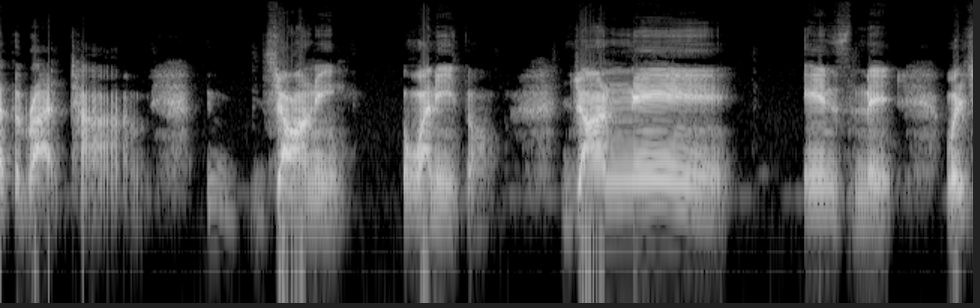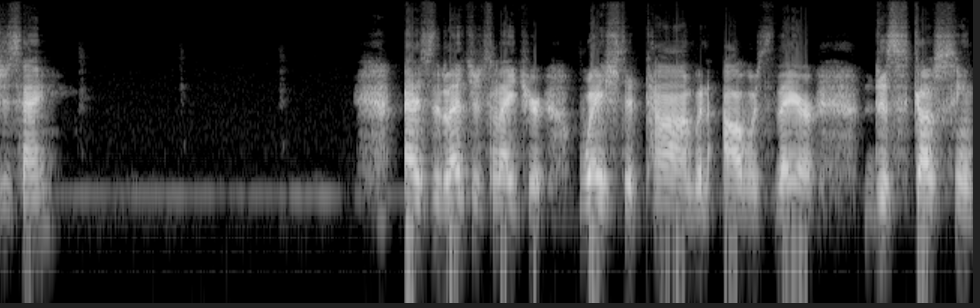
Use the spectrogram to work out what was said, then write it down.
at the right time. Johnny Juanito. Johnny Inslee. What did you say? As the legislature wasted time when I was there discussing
